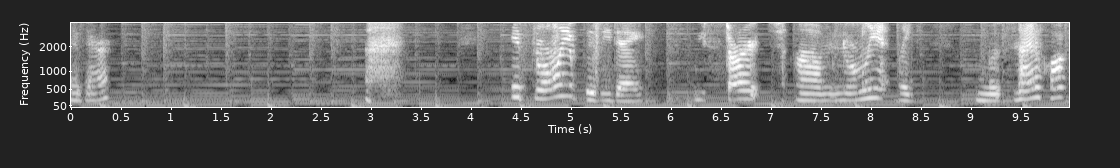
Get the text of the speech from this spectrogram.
Right there. It's normally a busy day. We start um, normally at like almost 9 o'clock,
